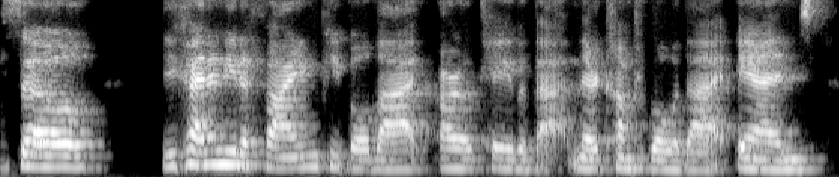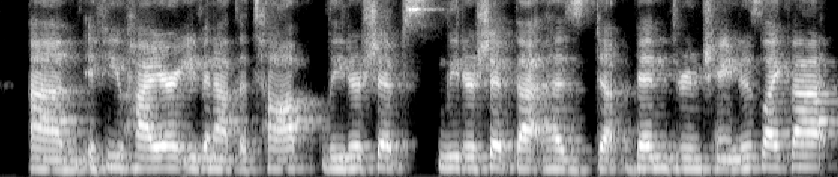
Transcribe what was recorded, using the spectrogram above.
So you kind of need to find people that are okay with that and they're comfortable with that. And um, if you hire even at the top leaderships leadership that has d- been through changes like that,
